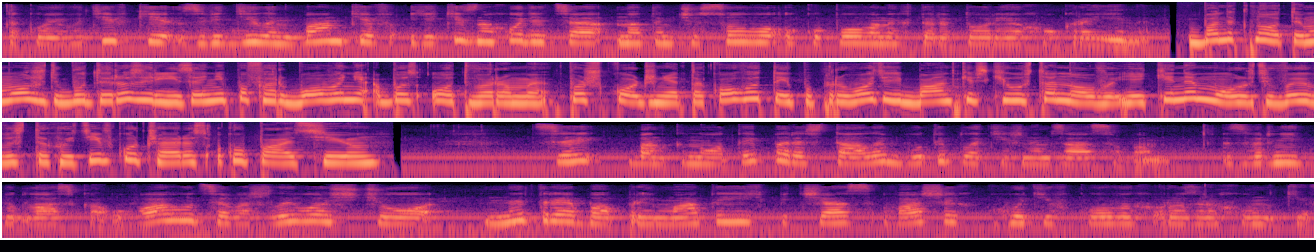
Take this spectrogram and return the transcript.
такої готівки з відділень банків, які знаходяться на тимчасово окупованих територіях України. Банкноти можуть бути розрізані, пофарбовані або з отворами. Пошкодження такого типу проводять банківські установи, які не можуть вивести готівку через окупацію. Ці банкноти перестали бути платіжним засобом. Зверніть, будь ласка, увагу, це важливо, що не треба приймати їх під час ваших готівкових розрахунків.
